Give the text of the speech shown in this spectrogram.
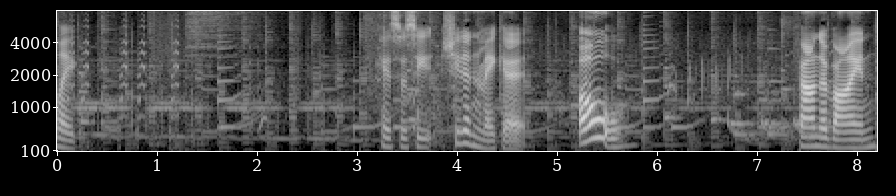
Like... Okay, so see, she didn't make it. Oh! Found a vine.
